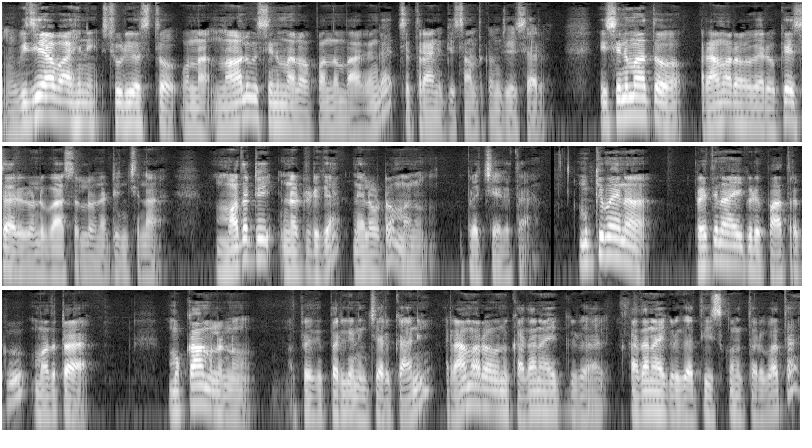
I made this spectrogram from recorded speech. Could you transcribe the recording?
విజయవాహిని స్టూడియోస్తో ఉన్న నాలుగు సినిమాల ఒప్పందం భాగంగా చిత్రానికి సంతకం చేశారు. ఈ సినిమాతో రామారావు గారు ఒకేసారి రెండు భాషల్లో నటించిన మొదటి నటుడిగా నిలవటం మనం ప్రత్యేకత. ముఖ్యమైన ప్రతినాయకుడి పాత్రకు మొదట ముక్కాములను పరిగణించారు. కానీ రామారావును కథానాయకుడు కథానాయకుడిగా తీసుకున్న తర్వాత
